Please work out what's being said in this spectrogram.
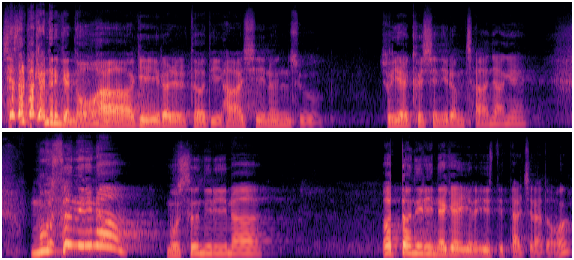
세 살밖에 안 되는 게 노하기를 더디하시는 주 주의 크신 이름 찬양해. 무슨 일이나 무슨 일이나 어떤 일이 내게 있다 할지라도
